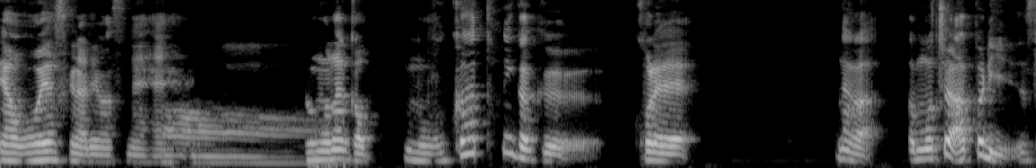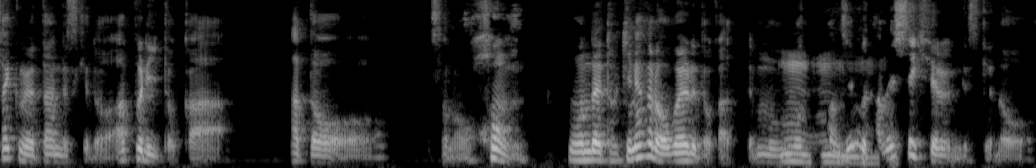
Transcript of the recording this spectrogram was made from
いや、覚えやすくなりますね。あもうなんか、もう僕はとにかく、これ、なんか、もちろんアプリ、さっきも言ったんですけど、アプリとか、あと、その本、問題解きながら覚えるとかって、もう、全部試してきてるんですけど、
